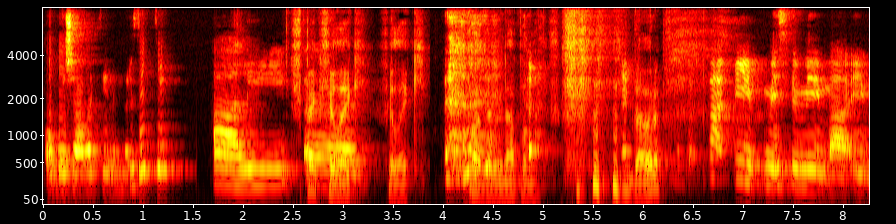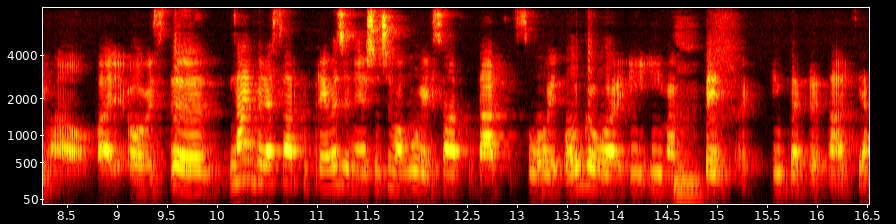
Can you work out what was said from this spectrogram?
obožavati ili mrziti. Ali... Špek fileki, uh, fileki. Pada mi na Dobro. Pa, I, mislim, ima, ima ovaj, ovaj, e, najbolja stvar kod prevođenja je što će vam uvijek svatko dati svoj odgovor i ima mm. bez interpretacija.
